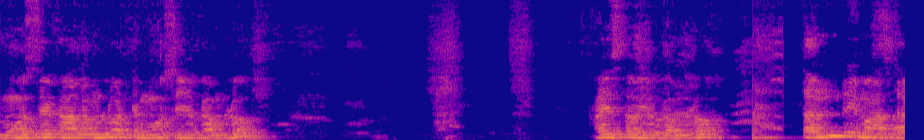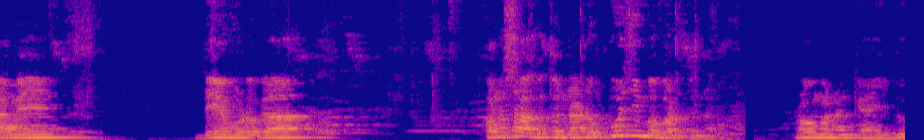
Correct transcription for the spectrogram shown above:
మోసే కాలంలో అంటే మోసే యుగంలో క్రైస్తవ యుగంలో తండ్రి మాత్రమే దేవుడుగా కొనసాగుతున్నాడు పూజింపబడుతున్నాడు. రోమనంకి ఐదు.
